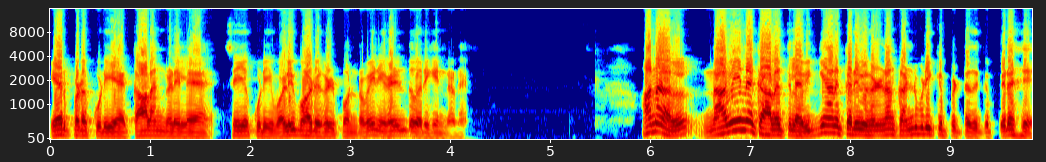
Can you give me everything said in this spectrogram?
ஏற்படக்கூடிய காலங்களில செய்யக்கூடிய வழிபாடுகள் போன்றவை நிகழ்ந்து வருகின்றன. ஆனால் நவீன காலத்துல விஞ்ஞான கருவிகள்லாம் கண்டுபிடிக்கப்பட்டதுக்கு பிறகு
